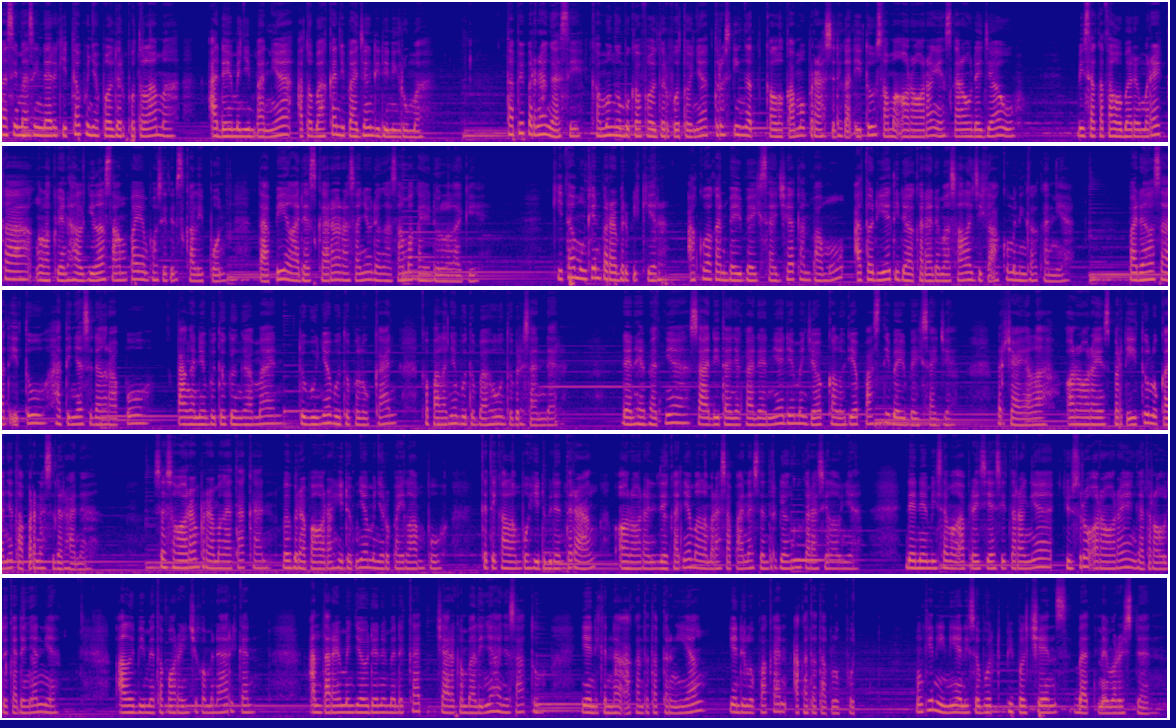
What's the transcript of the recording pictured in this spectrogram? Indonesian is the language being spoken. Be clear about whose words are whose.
Speaker 1: Masing-masing dari kita punya folder foto lama, ada yang menyimpannya atau bahkan dipajang di dinding rumah. Tapi pernah gak sih kamu ngebuka folder fotonya terus inget kalau kamu pernah sedekat itu sama orang-orang yang sekarang udah jauh? Bisa ketawa bareng mereka, ngelakuin hal gila sampai yang positif sekalipun. Tapi yang ada sekarang rasanya udah gak sama kayak dulu lagi. Kita mungkin pernah berpikir, aku akan baik-baik saja tanpamu atau dia tidak akan ada masalah jika aku meninggalkannya. Padahal saat itu hatinya sedang rapuh, Tangannya butuh genggaman, tubuhnya butuh pelukan, kepalanya butuh bahu untuk bersandar. Dan hebatnya, saat ditanya keadaannya, dia menjawab kalau dia pasti baik-baik saja. Percayalah, orang-orang yang seperti itu lukanya tak pernah sederhana. Seseorang pernah mengatakan, beberapa orang hidupnya menyerupai lampu. Ketika lampu hidup dan terang, orang-orang di dekatnya malah merasa panas dan terganggu karena silaunya. Dan yang bisa mengapresiasi terangnya justru orang-orang yang gak terlalu dekat dengannya alibi metafora yang cukup menarik kan? Antara yang menjauh dan yang mendekat, cara kembalinya hanya satu. Yang dikenang akan tetap terngiang, yang dilupakan akan tetap luput. Mungkin ini yang disebut people change but memories done.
